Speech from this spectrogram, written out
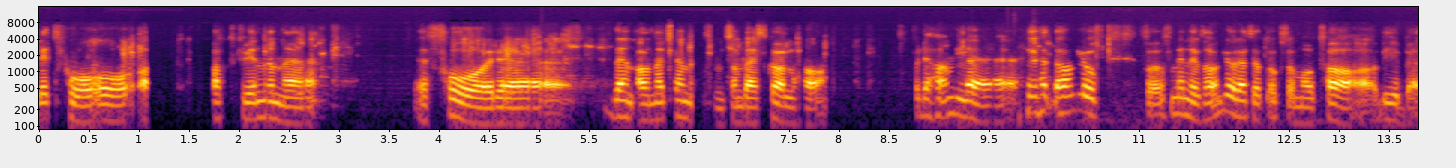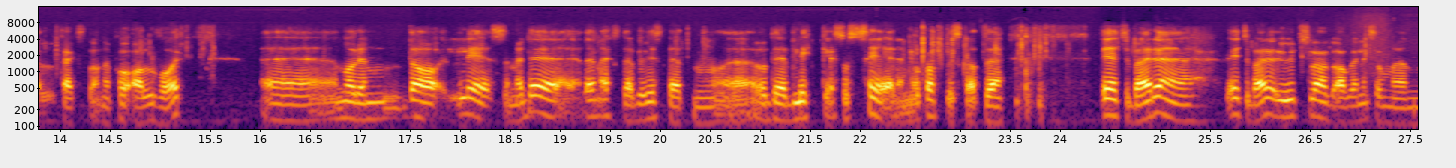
litt på at, at, kvinnene får eh, den anerkjennelsen som de skal ha. For det handler, det handler jo, for, for min del handler det rett og slett også om å ta bibeltekstene på alvor. Eh, når en da leser med det, den ekstra bevisstheten eh, og det blikket, så ser en jo faktisk at det, det er ikke bare det er ikke bare utslag av en, liksom en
